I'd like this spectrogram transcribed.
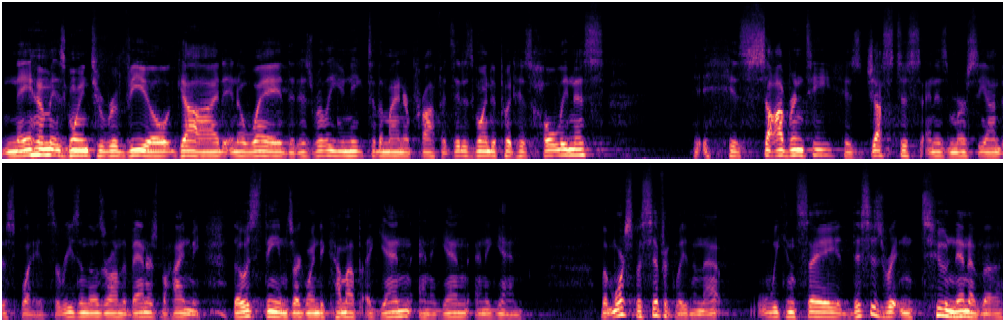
Nahum is going to reveal God in a way that is really unique to the minor prophets. It is going to put his holiness his sovereignty, his justice, and his mercy on display. It's the reason those are on the banners behind me. Those themes are going to come up again and again and again. But more specifically than that, we can say this is written to Nineveh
